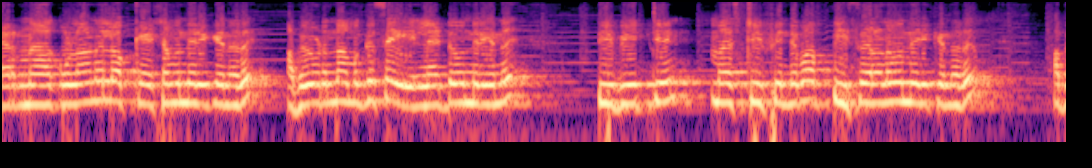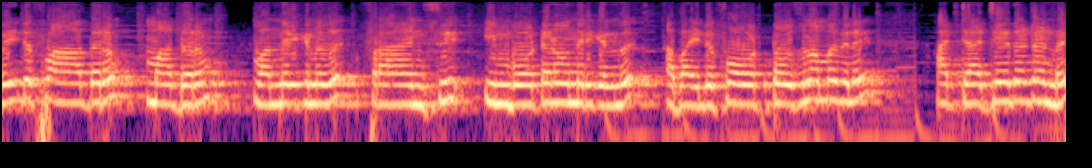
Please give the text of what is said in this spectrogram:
എറണാകുളമാണ് ലൊക്കേഷൻ വന്നിരിക്കുന്നത്. അപ്പോൾ ഇവിടെ നമുക്ക് സെയിലിനായിട്ട് വന്നിരിക്കുന്നത് ടിബിറ്റൻ മസ്റ്റിഫിന്റെ പപ്പീസുകളാണ് വന്നിരിക്കുന്നത്. അപ്പോൾ ഇതിന്റെ ഫാദറും മദറും വന്നിരിക്കുന്നത് ഫ്രാൻസ് ഇമ്പോർട്ടാണ് വന്നിരിക്കുന്നത്. അപ്പോൾ അതിന്റെ ഫോട്ടോസ് നമ്മൾ ഇതിൽ അറ്റാച്ച് ചെയ്തിട്ടുണ്ട്.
